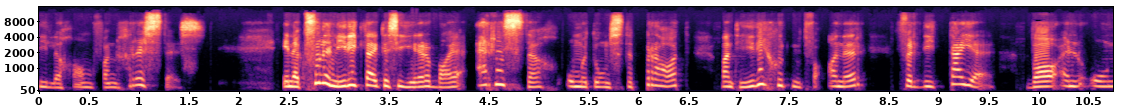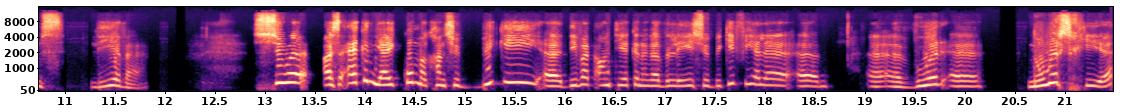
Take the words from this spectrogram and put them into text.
die liggaam van Christus. En ek voel in hierdie tyd is die Here baie ernstig om met ons te praat want hierdie goed moet verander vir die tye waarin ons lewe. So as ek en jy kom, ek gaan so bietjie uh, die wat aantekeninge wil hê, so bietjie vir julle 'n uh, 'n uh, woord 'n uh, nommers gee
